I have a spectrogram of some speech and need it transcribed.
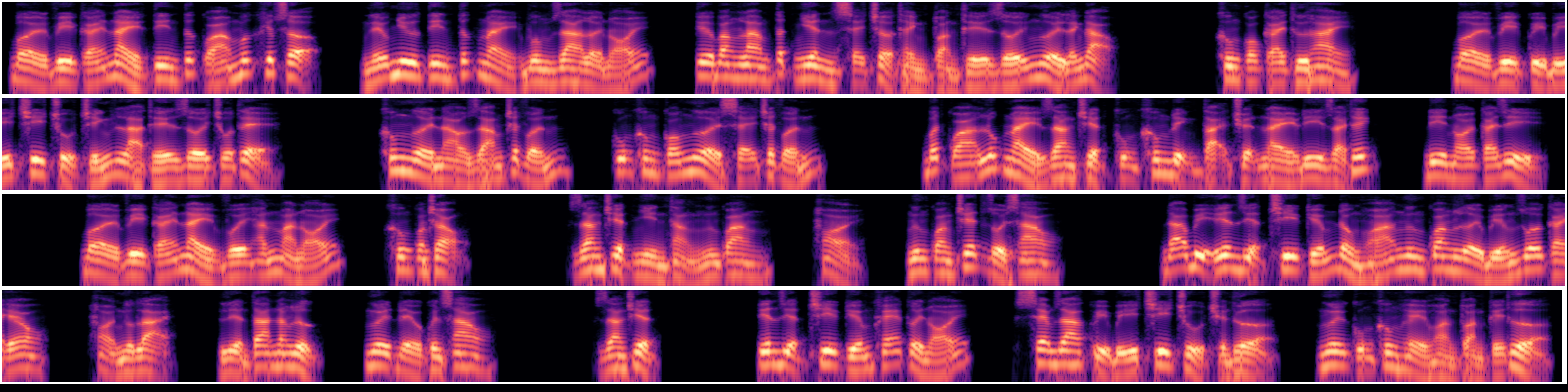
bởi vì cái này tin tức quá mức khiếp sợ, nếu như tin tức này bông ra lời nói, kia băng lam tất nhiên sẽ trở thành toàn thế giới người lãnh đạo. Không có cái thứ hai. Bởi vì quỷ bí chi chủ chính là thế giới chúa tể. Không người nào dám chất vấn, cũng không có người sẽ chất vấn. Bất quá lúc này giang triệt cũng không định tại chuyện này đi giải thích, đi nói cái gì. Bởi vì cái này với hắn mà nói, không quan trọng. Giang triệt nhìn thẳng ngưng quang, hỏi, ngưng quang chết rồi sao? Đã bị yên diệt chi kiếm đồng hóa. Ngưng quang lười biếng rỗi cái eo, hỏi ngược lại, liền ta năng lực, ngươi đều quên sao? Giang triệt, yên diệt chi kiếm khẽ cười nói xem ra quỷ bí chi chủ truyền thừa, ngươi cũng không hề hoàn toàn kế thừa.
